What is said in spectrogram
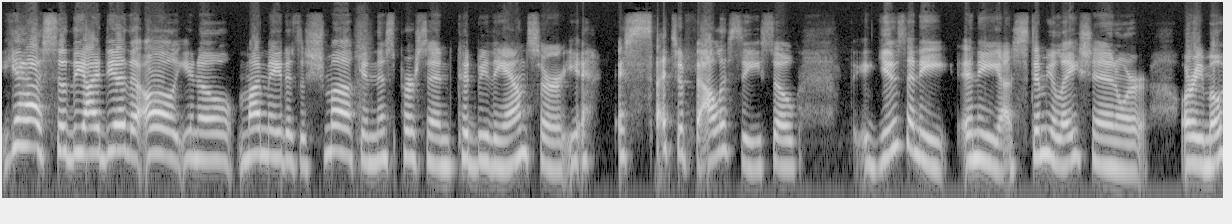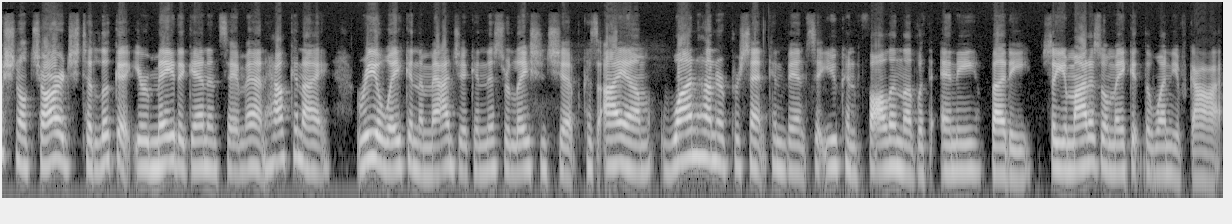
Yeah. So the idea that oh, you know, my mate is a schmuck and this person could be the answer, yeah, it's such a fallacy. So use any any uh, stimulation or or emotional charge to look at your mate again and say man how can i reawaken the magic in this relationship because i am 100% convinced that you can fall in love with anybody so you might as well make it the one you've got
